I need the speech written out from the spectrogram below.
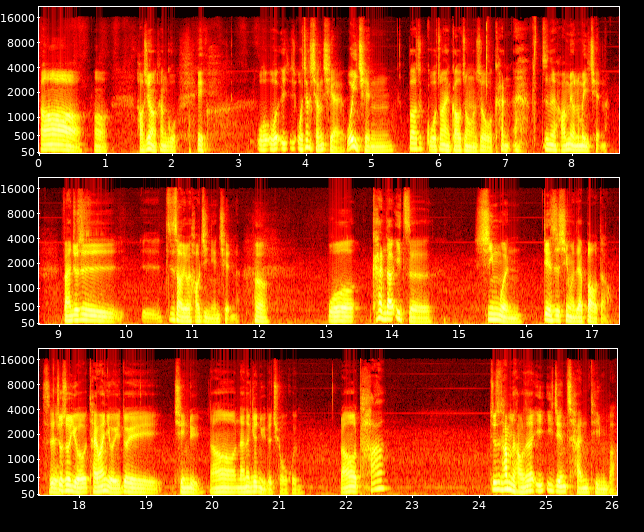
哦哦，好像有看过。哎，我我我这样想起来，我以前不知道是国中还是高中的时候，我看，哎，真的好像没有那么以前了，反正就是呃，至少有好几年前了。嗯，我看到一则新闻，电视新闻在报道，是就说有台湾有一对情侣，然后男的跟女的求婚。然后他就是他们好像在一一间餐厅吧，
